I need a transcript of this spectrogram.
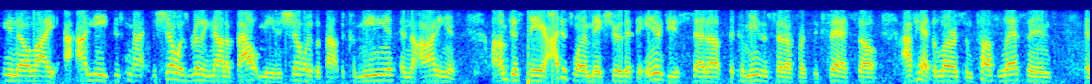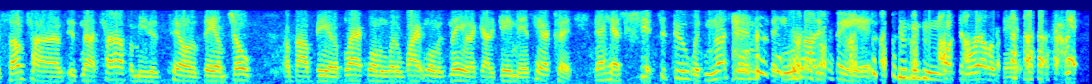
you know, like I, I need this not the show is really not about me. The show is about the comedians and the audience. I'm just there. I just want to make sure that the energy is set up, the comedians are set up for success. So I've had to learn some tough lessons and sometimes it's not time for me to tell a damn joke about being a black woman with a white woman's name and I got a gay man's haircut. That has shit to do with nothing that anybody said. fucking relevant.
